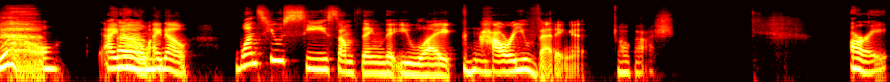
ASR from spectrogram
you know. I know, Um, I know. Once you see something that you like, Mhm. how are you vetting it? Oh gosh. All right.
